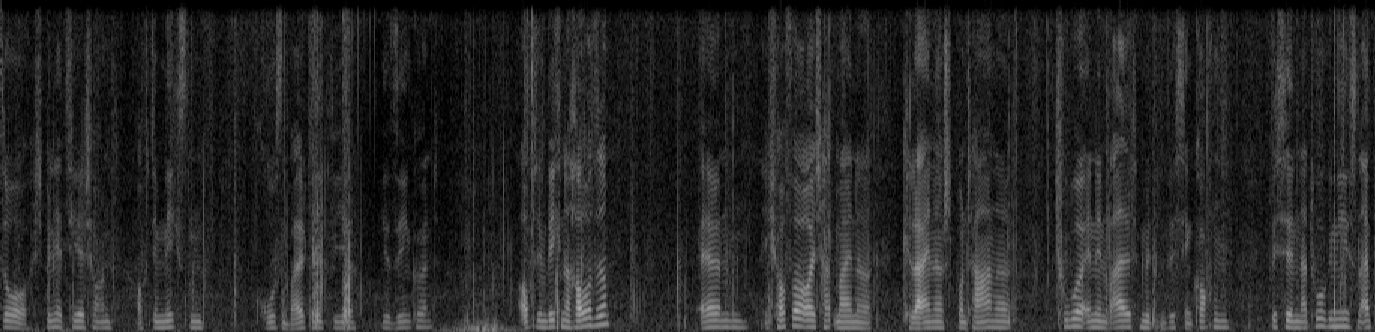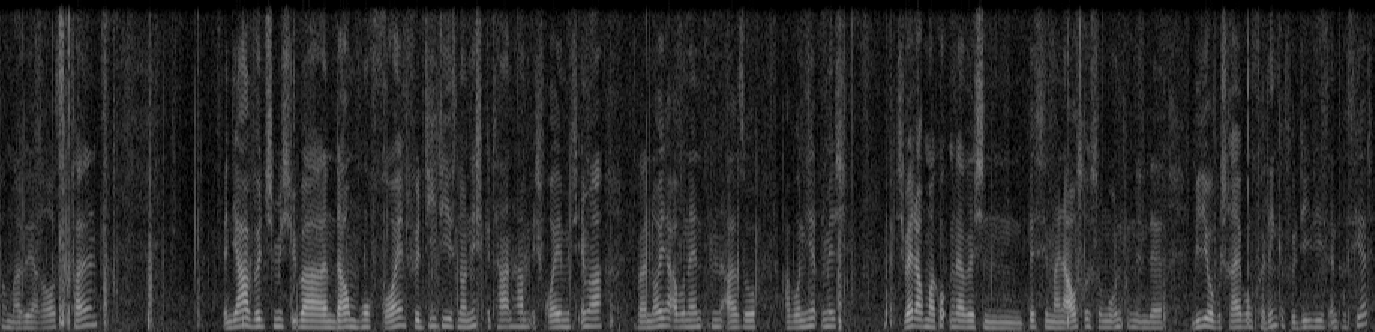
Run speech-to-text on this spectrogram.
So, ich bin jetzt hier schon auf dem nächsten großen Waldweg, wie ihr hier sehen könnt. Auf dem Weg nach Hause. Ähm, ich hoffe, euch hat meine kleine, spontane Tour in den Wald mit ein bisschen Kochen, ein bisschen Natur genießen, einfach mal wieder rausgefallen. Wenn ja, würde ich mich über einen Daumen hoch freuen. Für die, die es noch nicht getan haben, ich freue mich immer über neue Abonnenten, also abonniert mich. Ich werde auch mal gucken, da ich ein bisschen meine Ausrüstung unten in der Videobeschreibung verlinke, für die, die es interessiert.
